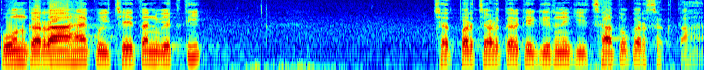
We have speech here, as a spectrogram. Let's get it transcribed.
कौन कर रहा है? कोई चेतन व्यक्ति? छत पर चढ़ करके गिरने की इच्छा तो कर सकता है।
